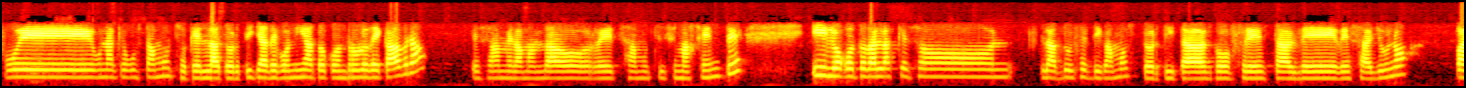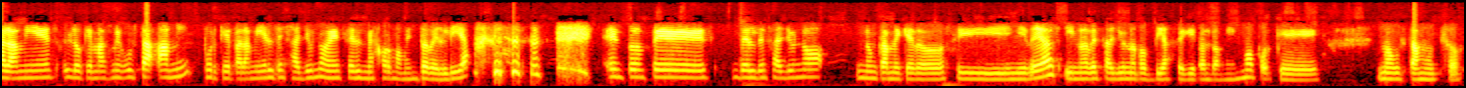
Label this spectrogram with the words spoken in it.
fue una que gusta mucho, que es la tortilla de boniato con rolo de cabra. Esa me la ha mandado rehecha muchísima gente. Y luego todas las que son las dulces, digamos, tortitas, gofres, tal de desayuno, para mí es lo que más me gusta a mí, porque para mí el desayuno es el mejor momento del día. Entonces, del desayuno nunca me quedo sin ideas y no desayuno dos días seguidos lo mismo porque me gusta mucho.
